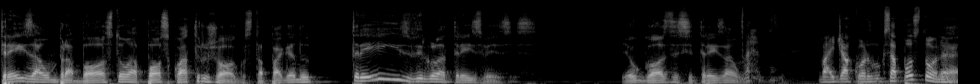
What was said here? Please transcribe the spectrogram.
3x1 pra Boston após quatro jogos. Tá pagando 3,3 vezes. Eu gosto desse 3x1. Vai de acordo com o que você apostou, né?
